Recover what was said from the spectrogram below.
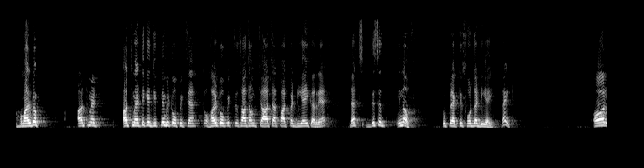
हमारे पास अर्थमेटिक अर्थमेटिक के जितने भी टॉपिक्स हैं तो हर टॉपिक के साथ हम चार चार, पाँच पाँच डी कर रहे हैं। That's this is enough to practice for the DI right और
